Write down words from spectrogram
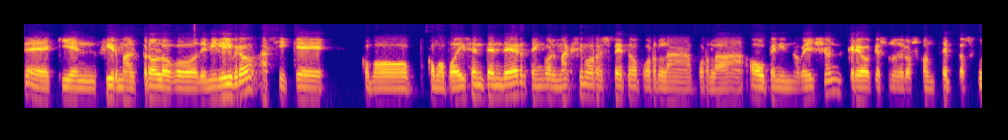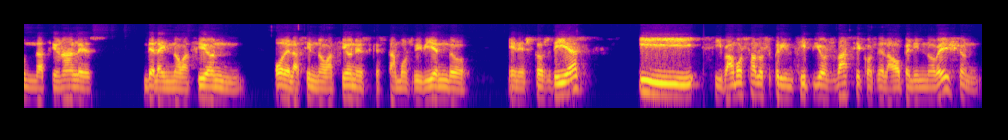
eh, quien firma el prólogo de mi libro. Así que, como, como, podéis entender, tengo el máximo respeto por la, por la Open Innovation. Creo que es uno de los conceptos fundacionales de la innovación o de las innovaciones que estamos viviendo en estos días. Y si vamos a los principios básicos de la Open Innovation,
